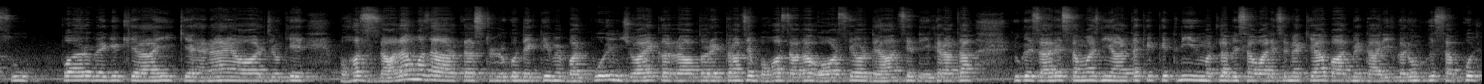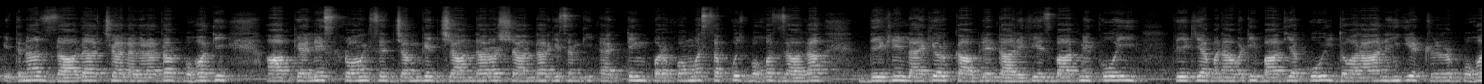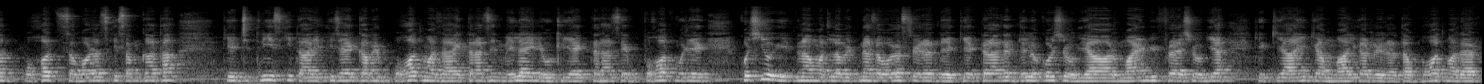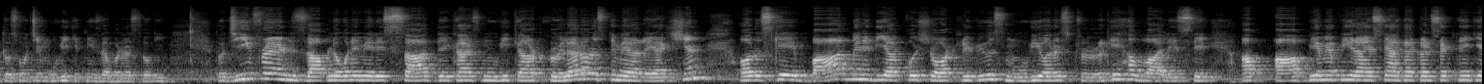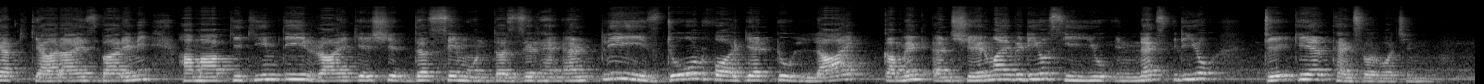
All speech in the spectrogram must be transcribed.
है कि क्या ही कहना है और जो कि बहुत ज़्यादा मज़ा आ रहा था ट्रेलर को देखते हुए मैं भरपूर इंजॉय कर रहा था और एक तरह से बहुत ज़्यादा गौर से और ध्यान से देख रहा था, क्योंकि ज़ाहिर समझ नहीं आ रहा था कि कितनी मतलब इस हवाले से मैं क्या बाद में तारीफ़ करूँ, क्योंकि सब कुछ इतना ज़्यादा अच्छा लग रहा था और बहुत ही, आप कह लें स्ट्रॉन्ग से जम के जानदार और शानदार किस्म की एक्टिंग परफॉर्मेंस सब कुछ बहुत ज़्यादा देखने लायक है और काबिल तारीफ़ है। इस बात में कोई फेक या बनावटी बात या कोई दौरा नहीं कि ट्रेलर बहुत बहुत ज़बरदस्त किस्म का था कि जितनी इसकी तारीफ़ की जाए कम है बहुत मज़ा आया। एक तरह से मेला ही लूट लिया एक तरह से बहुत मुझे खुशी हुई, इतना मतलब इतना ज़बरदस्त ट्रेलर देख के, एक तरह से दिल खुश हो गया और माइंड भी फ्रेश हो गया कि क्या ही, क्या माल का ट्रेलर था, बहुत मज़ा आया। तो सोचे मूवी कितनी ज़बरदस्त होगी। तो जी फ्रेंड्स आप लोगों ने मेरे साथ देखा इस मूवी का ट्रेलर और उस पर मेरा रिएक्शन और उसके बाद मैंने दिया आपको शॉर्ट रिव्यू इस मूवी और इस ट्रेलर के हवाले से। अब आप भी हमें अपनी राय से आगाह कर सकते हैं कि आपकी क्या राय इस बारे में। हम आपकी कीमती राय के शिद्दत से मुंतजर हैं। And please don't forget to like comment and share my video see you in next video take care thanks for watching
